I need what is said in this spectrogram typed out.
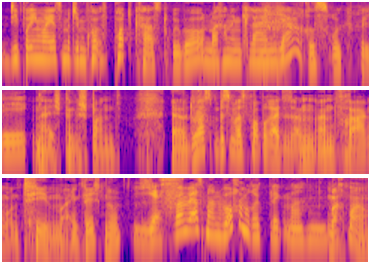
Die bringen wir jetzt mit dem Podcast rüber und machen einen kleinen Jahresrückblick. Na, ich bin gespannt. Äh, du hast ein bisschen was vorbereitet an, an Fragen und Themen eigentlich, ne? Yes. Wollen wir erstmal einen Wochenrückblick machen? Mach mal.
